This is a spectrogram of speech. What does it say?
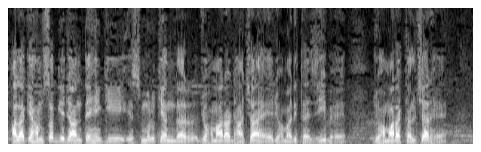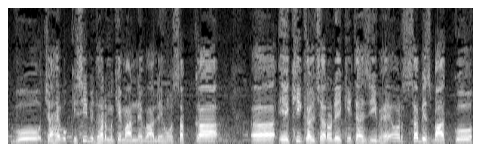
हालाँकि हम सब ये जानते हैं कि इस मुल्क के अंदर जो हमारा ढांचा है, जो हमारी तहजीब है, जो हमारा कल्चर है वो, चाहे वो किसी भी धर्म के मानने वाले हों, सबका एक ही कल्चर और एक ही तहजीब है और सब इस बात को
